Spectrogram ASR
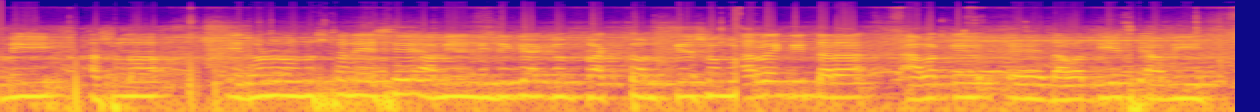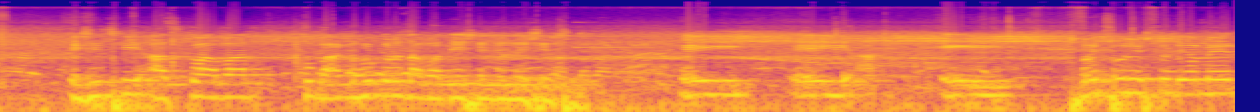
আমি আসলে এই ধরনের অনুষ্ঠানে এসে আমি নিজেকে একজন প্রাক্তন ক্রীড়া সংঘ আরও একদিন তারা আমাকে দাওয়াত দিয়েছে। আমি এসেছি। আজকেও আবার খুব আগ্রহ করে দাওয়াত দিয়ে সেই জন্য এসেছি। এই এই এই শহীদপুর স্টেডিয়ামের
